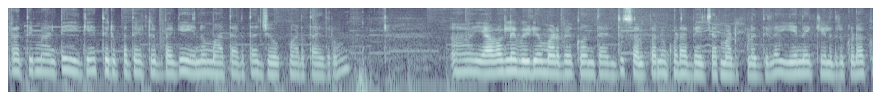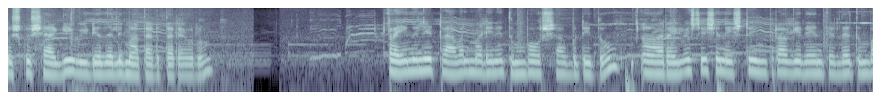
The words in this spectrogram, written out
ಪ್ರತಿಮಾ ಆಂಟಿ ಹೀಗೆ ತಿರುಪತಿ ಟ್ರಿಪ್ ಬಗ್ಗೆ ಏನೂ ಮಾತಾಡ್ತಾ ಜೋಕ್ ಮಾಡ್ತಾಯಿದ್ರು ಯಾವಾಗಲೇ ವೀಡಿಯೋ ಮಾಡಬೇಕು ಅಂತ ಹೇಳಿದ್ರು ಸ್ವಲ್ಪನೂ ಕೂಡ ಬೇಜಾರು ಮಾಡ್ಕೊಳ್ಳೋದಿಲ್ಲ. ಏನೇ ಕೇಳಿದ್ರು ಕೂಡ ಖುಷಿ ಖುಷಿಯಾಗಿ ವೀಡಿಯೋದಲ್ಲಿ ಮಾತಾಡ್ತಾರೆ ಅವರು. ಟ್ರೈನಲ್ಲಿ ಟ್ರಾವೆಲ್ ಮಾಡಿನೇ ತುಂಬ ವರ್ಷ ಆಗಿಬಿಟ್ಟಿತ್ತು. ರೈಲ್ವೆ ಸ್ಟೇಷನ್ ಎಷ್ಟು ಇಂಪ್ರೂವ್ ಆಗಿದೆ ಅಂತ ಹೇಳಿದ್ರೆ ತುಂಬ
